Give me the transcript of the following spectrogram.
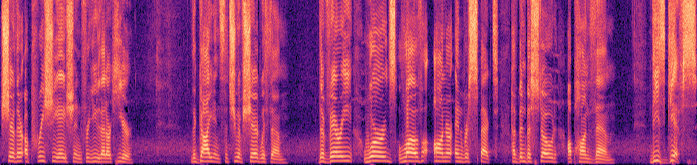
share their appreciation for you that are here, the guidance that you have shared with them, their very words, love, honor, and respect have been bestowed upon them. These gifts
